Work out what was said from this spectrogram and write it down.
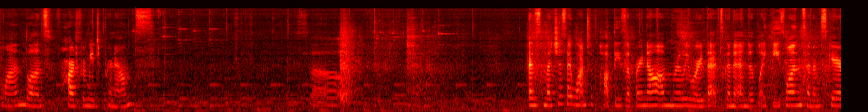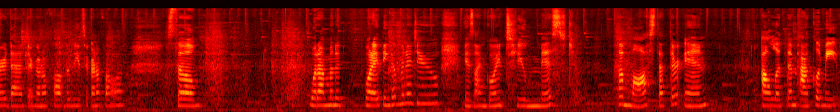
one, the one that's hard for me to pronounce. So, as much as I want to pop these up right now, I'm really worried that it's gonna end up like these ones and I'm scared that they're gonna fall, the leaves are gonna fall off. So, what I'm gonna what I think I'm gonna do is I'm going to mist the moss that they're in. I'll let them acclimate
